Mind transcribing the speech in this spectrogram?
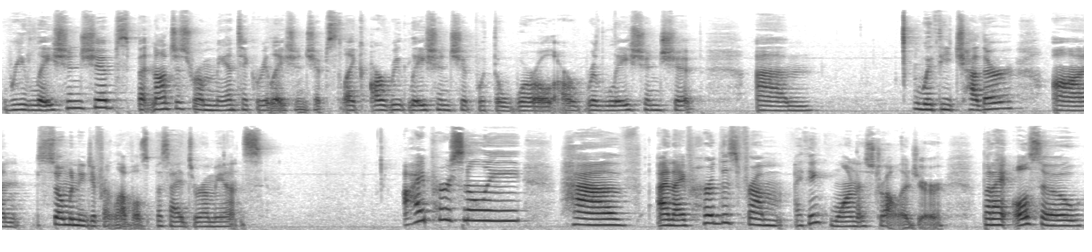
relationships, but not just romantic relationships, like our relationship with the world, our relationship um, with each other on so many different levels besides romance. I personally have, and I've heard this from, I think, one astrologer, but I also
